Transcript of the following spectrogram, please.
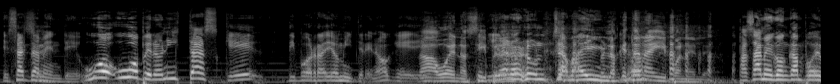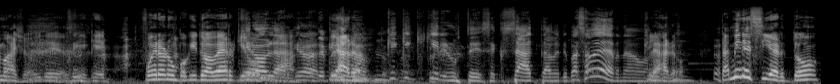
Exactamente. Hubo, hubo peronistas que, tipo Radio Mitre, ¿no? Que, Ah, bueno, que sí, pero tiraron un chamadín. los que ¿no? están ahí, ponele. Pasame con Campo de Mayo, ¿viste? Así que fueron un poquito a ver qué Quiero onda. hablar, quiero hablar. Claro. ¿Qué, qué- qué quieren ustedes exactamente? Para saber nada más. Claro. También es cierto,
